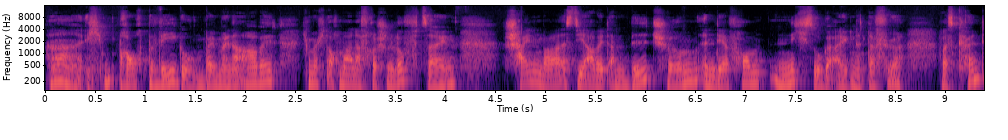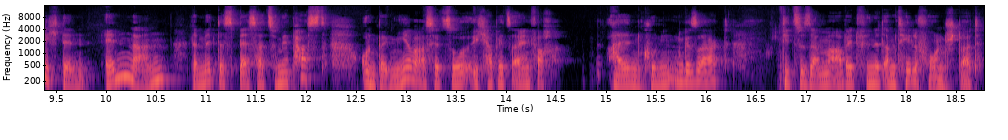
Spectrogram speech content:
Ah, ich brauche Bewegung bei meiner Arbeit. Ich möchte auch mal in der frischen Luft sein. Scheinbar ist die Arbeit am Bildschirm in der Form nicht so geeignet dafür. Was könnte ich denn ändern, damit das besser zu mir passt? Und bei mir war es jetzt so, ich habe jetzt einfach allen Kunden gesagt, die Zusammenarbeit findet am Telefon statt.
